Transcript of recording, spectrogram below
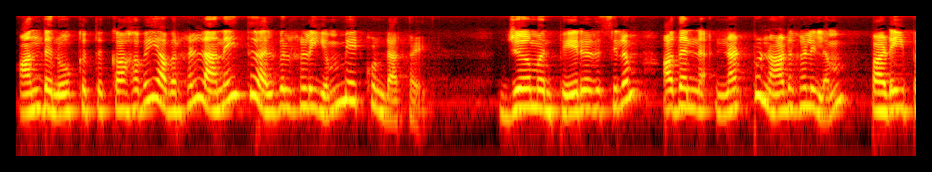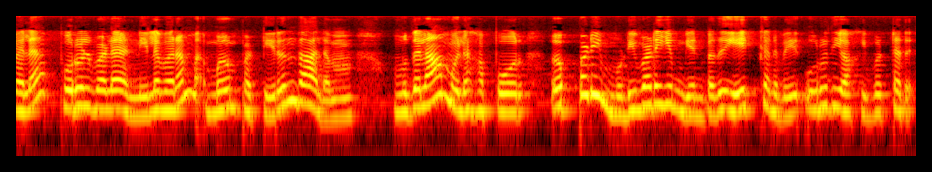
அந்த நோக்கத்துக்காகவே அவர்கள் அனைத்து அலுவல்களையும் மேற்கொண்டார்கள். ஜெர்மன் பேரரசிலும் அதன் நட்பு நாடுகளிலும் படைபல பொருள்வள நிலவரம் மேம்பட்டிருந்தாலும் முதலாம் உலகப் போர் எப்படி முடிவடையும் என்பது ஏற்கனவே உறுதியாகிவிட்டது.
